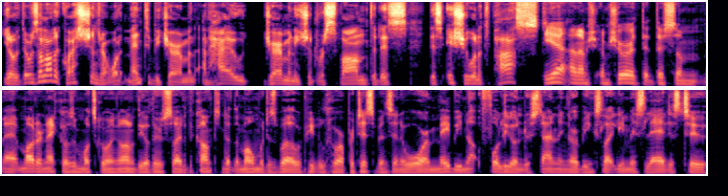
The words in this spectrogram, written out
you know, there was a lot of questions around what it meant to be German and how Germany should respond to this this issue when it's past. Yeah, and I'm, I'm sure that there's some uh, modern echoes in what's going on on the other side of the continent at the moment as well, where people who are participants in a war maybe not fully understanding or being slightly misled as to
